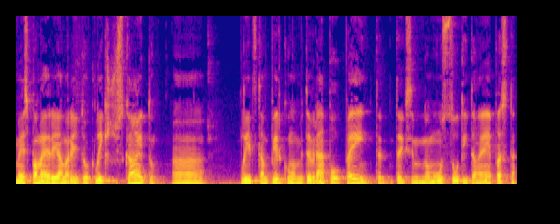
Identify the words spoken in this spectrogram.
mēs pamērījām arī to klikšķu skaitu līdz tam pirkumam, ja tev ir Apple Pay, tad teiksim, no mūsu sūtītā e-pasta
